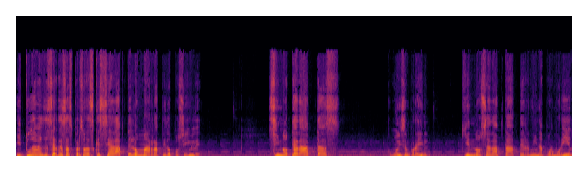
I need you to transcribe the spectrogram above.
Y tú debes de ser de esas personas que se adapte lo más rápido posible. Si no te adaptas, como dicen por ahí, quien no se adapta termina por morir.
